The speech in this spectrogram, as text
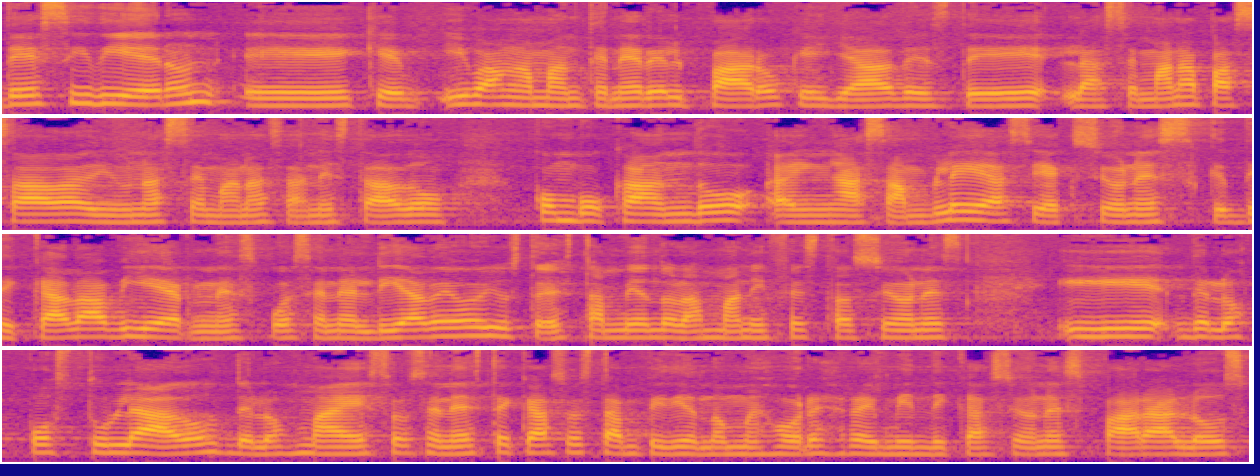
decidieron eh, que iban a mantener el paro que ya desde la semana pasada y unas semanas han estado convocando en asambleas y acciones de cada viernes, pues en el día de hoy ustedes están viendo las manifestaciones y de los postulados de los maestros, en este caso están pidiendo mejores reivindicaciones para los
